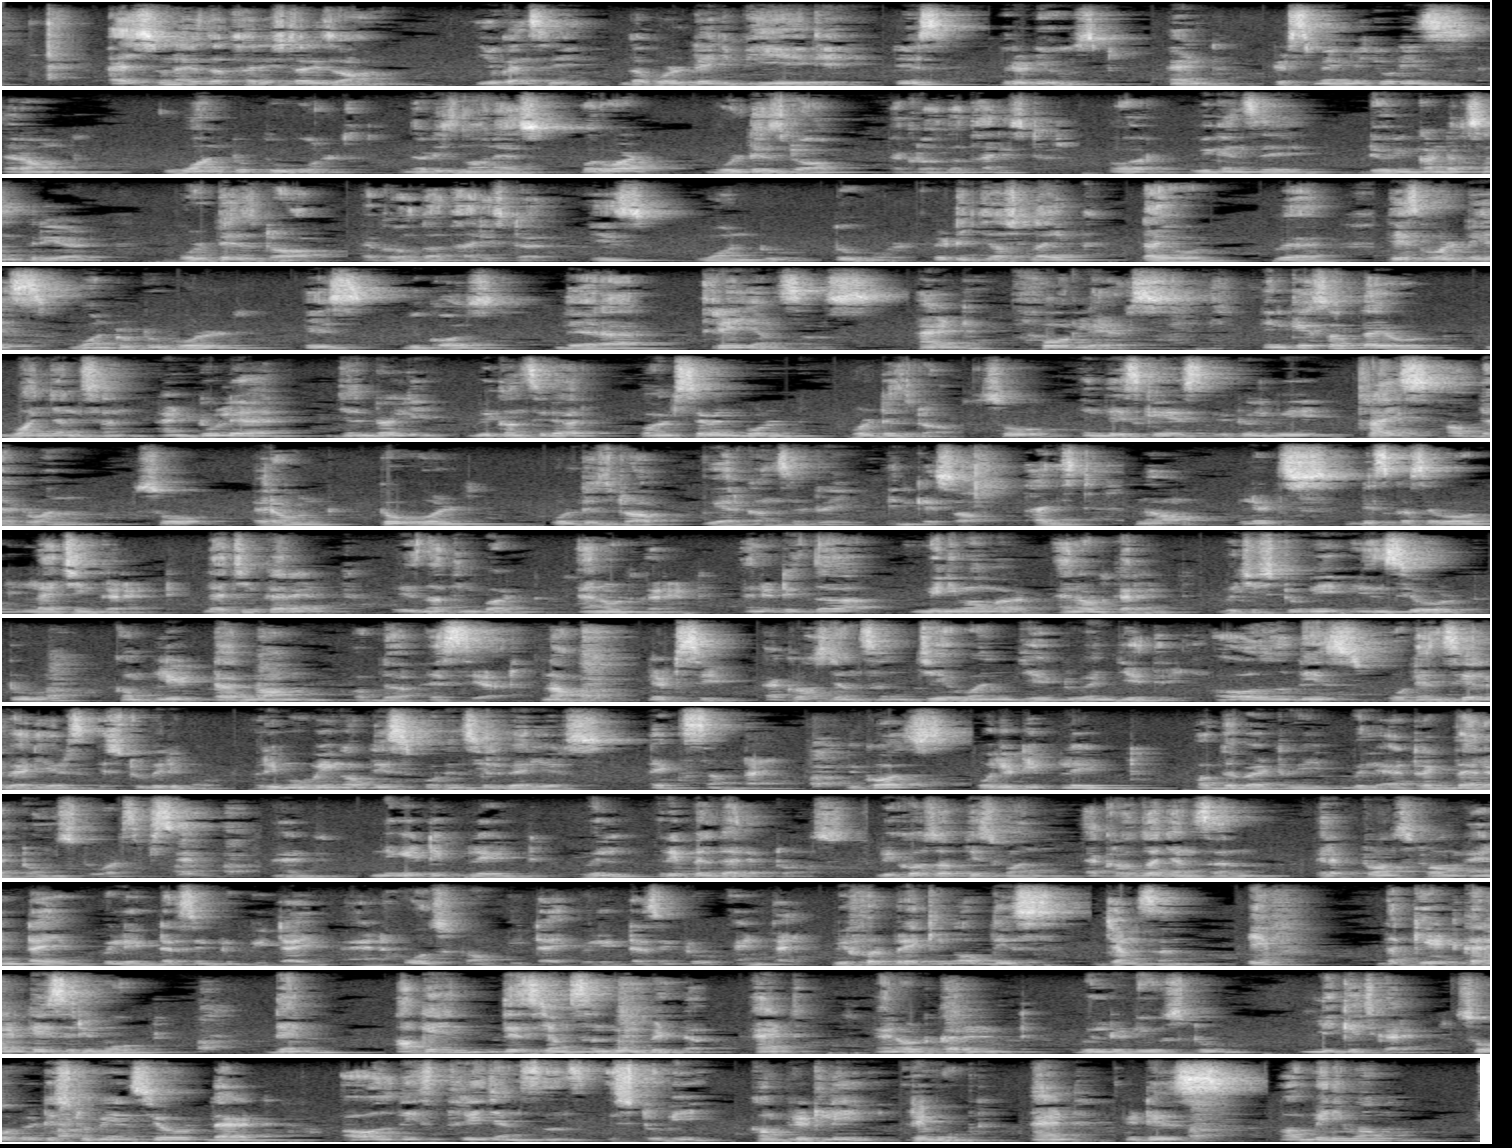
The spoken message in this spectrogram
as soon as the thyristor is on you can see the voltage VAK is reduced and its magnitude is around 1 to 2 volt that is known as forward voltage drop across the thyristor or we can say during conduction period voltage drop across the thyristor is 1 to 2 volt. It is just like diode where this voltage 1 to 2 volt is because there are three junctions and 4 layers. In case of diode, 1 junction and 2 layer generally we consider 0.7 volt voltage drop. So in this case it will be thrice of that one. So around 2 volt voltage drop we are considering in case of thyristor. Now let's discuss about latching current. Latching current is nothing but anode current and it is the minimum anode current which is to be ensured to complete turn on of the SCR. Now let's see across junction J1, J2 and J3 all these potential barriers is to be removed. Removing of these potential barriers takes some time because positive plate of the battery will attract the electrons towards itself and negative plate will repel the electrons. Because of this one, across the junction, electrons from n-type will enter into p-type and holes from p-type will enter into n-type. Before breaking of this junction, if the gate current is removed, then again this junction will build up and anode current will reduce to leakage current. So it is to be ensured that all these three junctions is to be completely removed and it is a minimum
